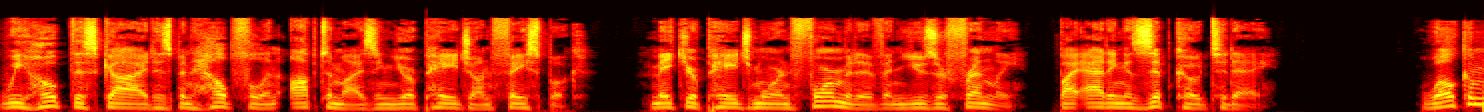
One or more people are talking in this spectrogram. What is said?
We hope this guide has been helpful in optimizing your page on Facebook. Make your page more informative and user-friendly by adding a zip code today. Welcome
